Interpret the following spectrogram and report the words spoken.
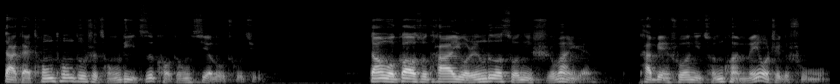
大概通通都是从丽兹口中泄露出去。当我告诉他有人勒索你十万元，他便说你存款没有这个数目。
